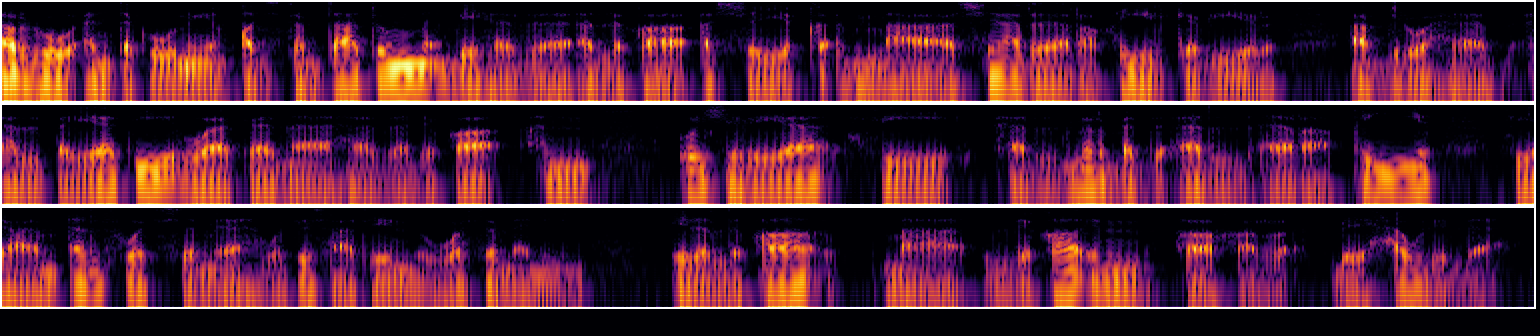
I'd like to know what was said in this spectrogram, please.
أرجو أن تكونوا قد استمتعتم بهذا اللقاء الشيق مع الشاعر العراقي الكبير عبد الوهاب البياتي وكان هذا اللقاء أن أجري في المربد العراقي في عام 1989 إلى اللقاء مع لقاء آخر بحول الله.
